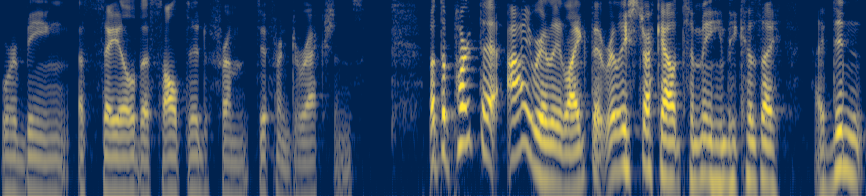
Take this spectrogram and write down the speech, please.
we're being assailed, assaulted from different directions. But the part that I really liked, that really struck out to me, because I, I didn't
